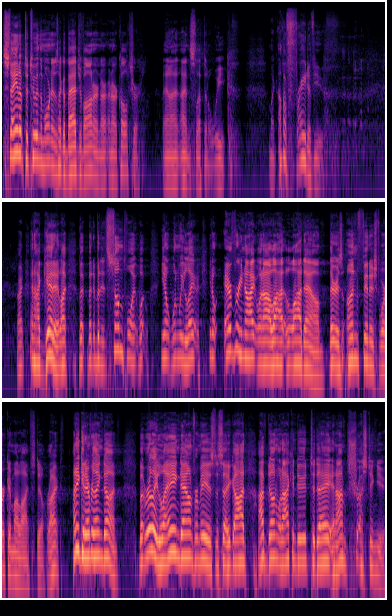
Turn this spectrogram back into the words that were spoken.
staying up to two in the morning is like a badge of honor in our, in our culture. And I, I hadn't slept in a week. I'm like, I'm afraid of you. Right? And I get it. Like, but but but at some point, what you know, when we lay, you know, every night when I lie, lie down, there is unfinished work in my life still, right? I didn't get everything done. But really, laying down for me is to say, God, I've done what I can do today, and I'm trusting you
